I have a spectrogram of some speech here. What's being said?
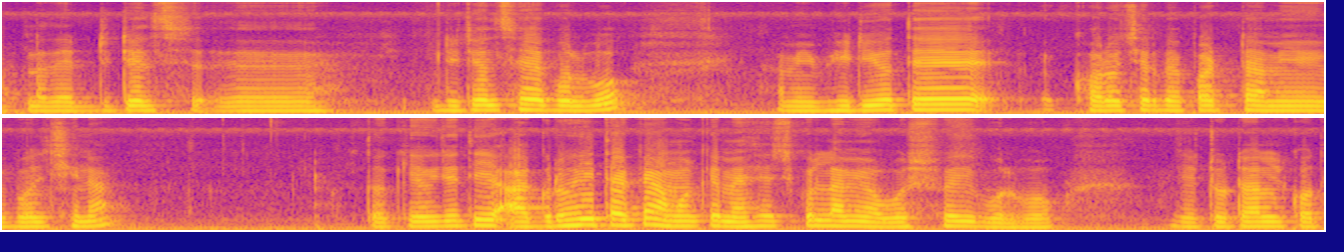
আপনাদের ডিটেলস ডিটেলসে বলব। আমি ভিডিওতে খরচের ব্যাপারটা আমি বলছি না। তো কেউ যদি আগ্রহী থাকে আমাকে মেসেজ করলে আমি অবশ্যই বলব যে টোটাল কত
